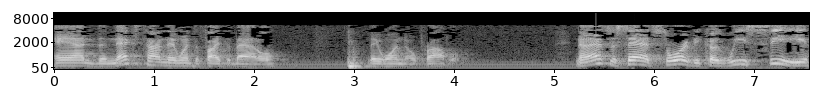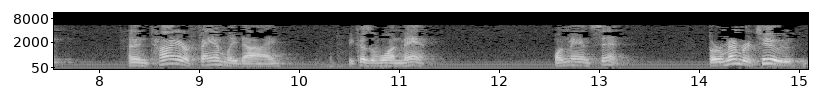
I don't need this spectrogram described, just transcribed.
and the next time they went to fight the battle, they won no problem. Now that's a sad story because we see an entire family die because of one man. One man's sin. But remember too,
